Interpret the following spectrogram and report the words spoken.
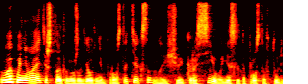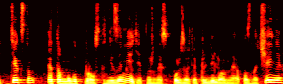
Вы понимаете, что это нужно делать не просто текстом, но еще и красиво. Если это просто втулить текстом, это могут просто не заметить. Нужно использовать определенные обозначения,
